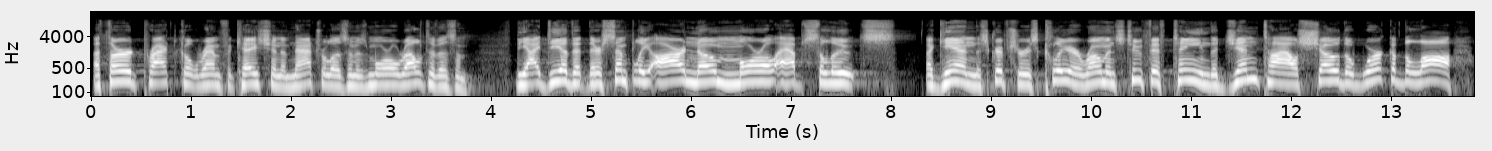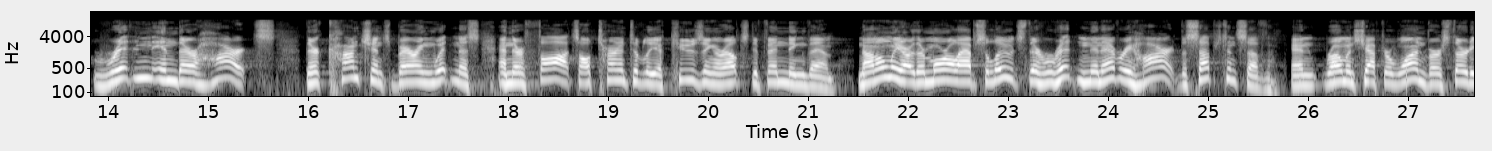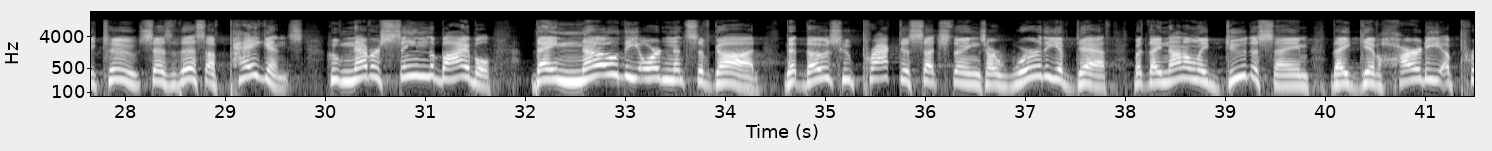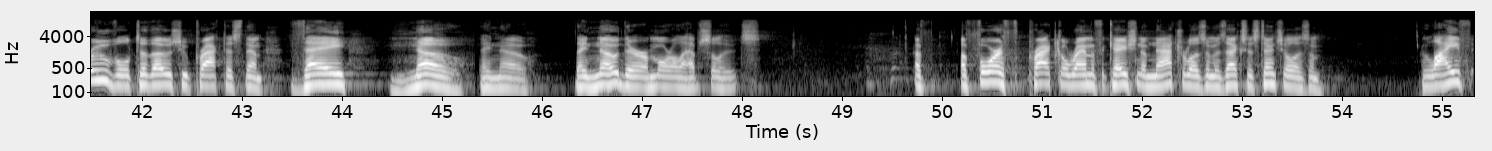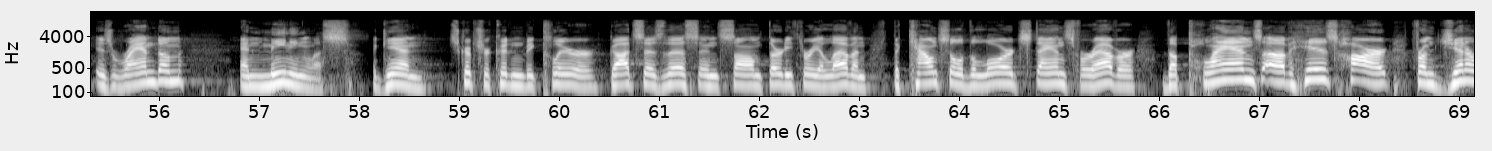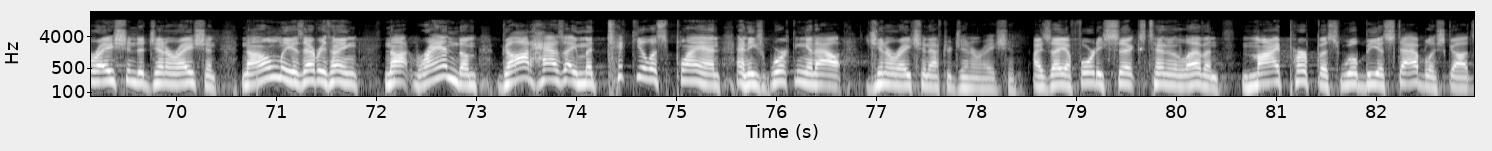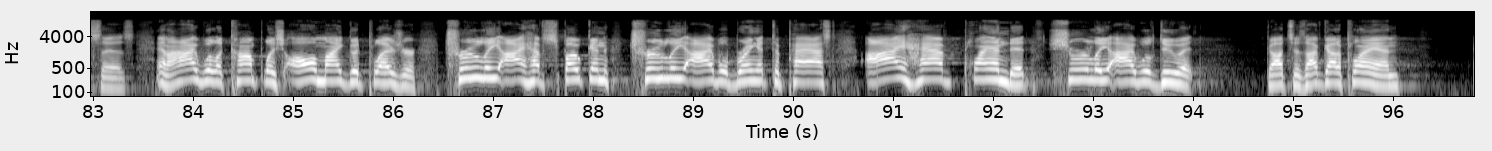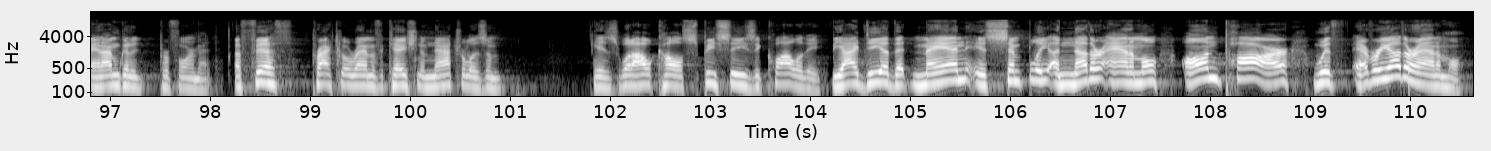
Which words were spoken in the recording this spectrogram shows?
A third practical ramification of naturalism is moral relativism the idea that there simply are no moral absolutes. Again, the scripture is clear. Romans 2:15, the Gentiles show the work of the law written in their hearts, their conscience bearing witness, and their thoughts alternatively accusing or else defending them. Not only are there moral absolutes, they're written in every heart, the substance of them. And Romans chapter 1 verse 32 says this of pagans who've never seen the Bible, they know the ordinance of God, that those who practice such things are worthy of death, but they not only do the same, they give hearty approval to those who practice them. They know. They know. They know there are moral absolutes. A, a fourth practical ramification of naturalism is existentialism. Life is random and meaningless. Again, Scripture couldn't be clearer. God says this in Psalm 33 11 The counsel of the Lord stands forever, the plans of his heart from generation to generation. Not only is everything not random, God has a meticulous plan and he's working it out generation after generation. Isaiah 46, 10 and 11. My purpose will be established, God says, and I will accomplish all my good pleasure. Truly I have spoken, truly I will bring it to pass. I have planned it, surely I will do it. God says, I've got a plan and I'm going to perform it. A fifth practical ramification of naturalism is what I'll call species equality. The idea that man is simply another animal on par with every other animal.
